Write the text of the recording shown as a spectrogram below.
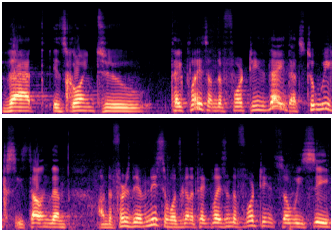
that it's going to take place on the 14th day. That's two weeks. He's telling them on the first day of Nisan what's going to take place on the 14th. So we see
